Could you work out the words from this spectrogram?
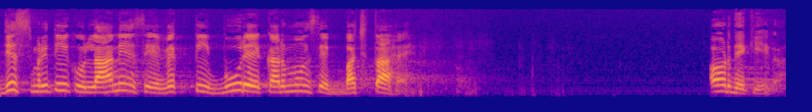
जिस स्मृति को लाने से व्यक्ति बुरे कर्मों से बचता है। और देखिएगा।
